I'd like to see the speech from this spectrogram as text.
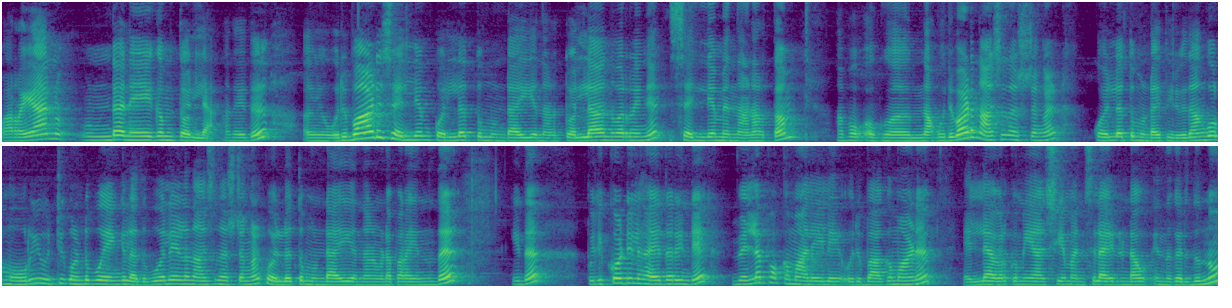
പറയാൻ ഉണ്ട് ഉണ്ടനേകം തൊല്ല. അതായത് ഒരുപാട് ശല്യം കൊല്ലത്തും ഉണ്ടായി എന്നാണ്. തൊല്ല എന്ന് പറഞ്ഞു കഴിഞ്ഞാൽ ശല്യം എന്നാണ് അർത്ഥം. അപ്പോൾ ഒരുപാട് നാശനഷ്ടങ്ങൾ കൊല്ലത്തും ഉണ്ടായി. തിരുവിതാംകൂർ മോറി ഊറ്റി കൊണ്ടുപോയെങ്കിൽ അതുപോലെയുള്ള നാശനഷ്ടങ്ങൾ കൊല്ലത്തും ഉണ്ടായി എന്നാണ് ഇവിടെ പറയുന്നത്. ഇത് പുലിക്കോട്ടിൽ ഹൈദറിന്റെ വെള്ളപ്പൊക്കമാലയിലെ ഒരു ഭാഗമാണ്. എല്ലാവർക്കും ഈ ആശയം മനസ്സിലായിട്ടുണ്ടാവും എന്ന് കരുതുന്നു.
